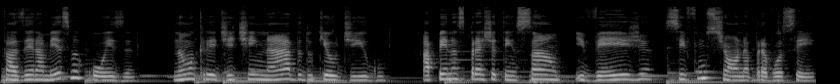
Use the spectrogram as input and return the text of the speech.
fazer a mesma coisa. Não acredite em nada do que eu digo Apenas preste atenção e veja se funciona para você.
